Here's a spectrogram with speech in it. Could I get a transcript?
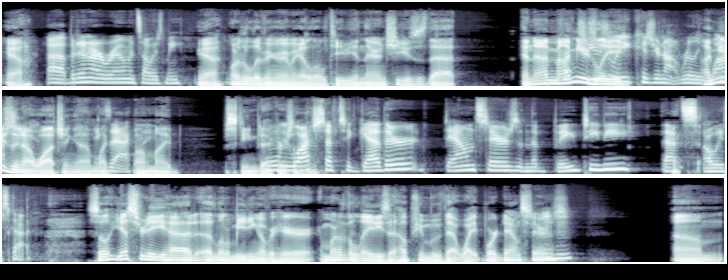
Yeah, Uh, but in our room, it's always me. yeah. Or the living room. We got a little TV in there, and she uses that. And I'm I'm usually, because you're not really. I'm usually not it. watching it. I'm Exactly. like on my Steam Deck When we watch stuff together downstairs in the big TV, that's always Scott. So yesterday you had a little meeting over here, and one of the ladies that helped you move that whiteboard downstairs, Mm-hmm. um,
